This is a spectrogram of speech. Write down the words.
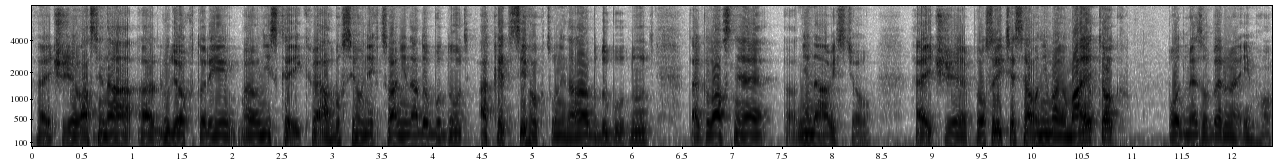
Hej, čiže vlastne na eh, ľuďoch, ktorí majú nízke IQ alebo si ho nechcú ani nadobudnúť a keď si ho chcú nadobudnúť, tak vlastne eh, nenávisťou. Hej, čiže pozrite sa, oni majú majetok, poďme, zoberme im ho.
